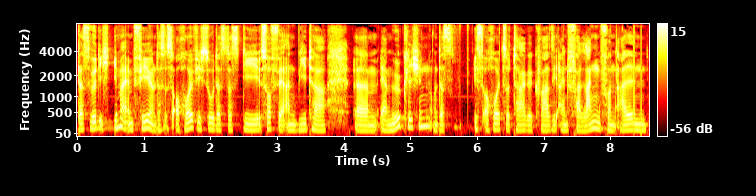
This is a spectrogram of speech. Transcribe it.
das würde ich immer empfehlen. Das ist auch häufig so, dass das die Softwareanbieter ähm, ermöglichen und das ist auch heutzutage quasi ein Verlangen von allen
